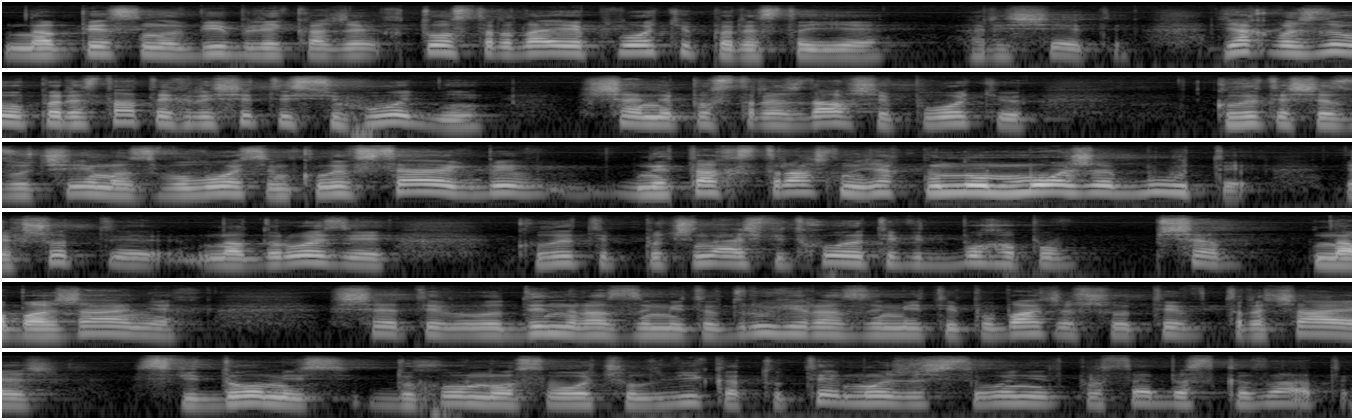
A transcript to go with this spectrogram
Написано в Біблії, каже, хто страдає плоттю, перестає грішити. Як важливо перестати грішити сьогодні, ще не постраждавши плоттю, коли ти ще з очима, з волоссям, коли все якби не так страшно, як воно може бути. Якщо ти на дорозі, коли ти починаєш відходити від Бога ще на бажаннях, ще ти один раз замітив, другий раз замітив, побачиш, що ти втрачаєш свідомість духовного свого чоловіка, то ти можеш сьогодні про себе сказати.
